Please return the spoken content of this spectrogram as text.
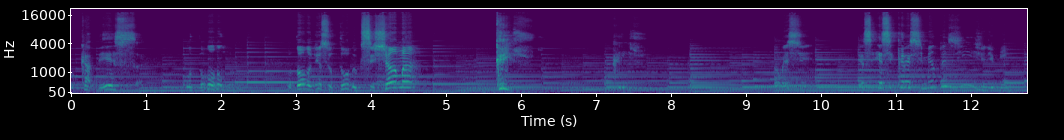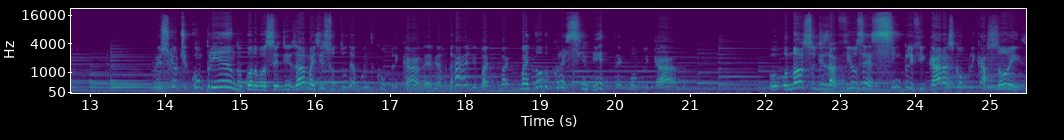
O cabeça, o dono, o dono disso tudo, que se chama Cristo. Cristo. Então esse, esse, esse crescimento exige de mim por isso que eu te compreendo quando você diz, ah, mas isso tudo é muito complicado. É verdade, mas, mas, mas todo crescimento é complicado. O, o nosso desafio é simplificar as complicações,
